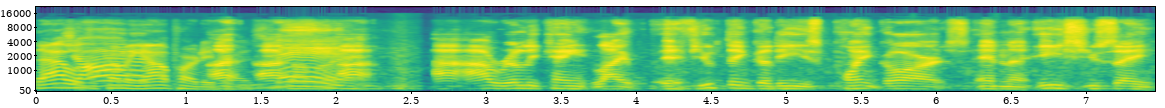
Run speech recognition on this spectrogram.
That was Ja- a coming out party, I, guys. I, Man. I, I, I really can't like if you think of these point guards in the East, you say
